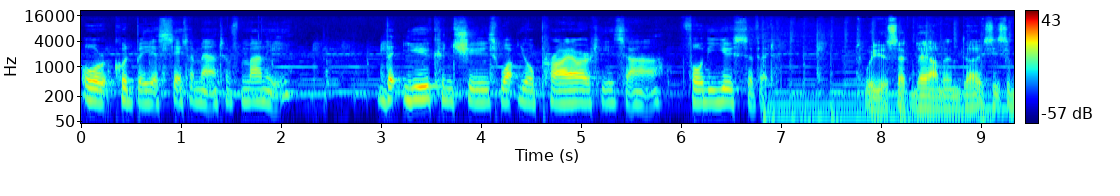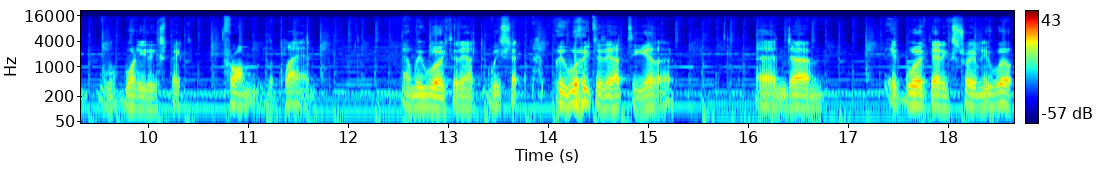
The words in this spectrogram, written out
or it could be a set amount of money, that you can choose what your priorities are for the use of it. We just sat down and uh, she said, what do you expect from the plan? And we worked it out, we, sat, we worked it out together and um, it worked out extremely well.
